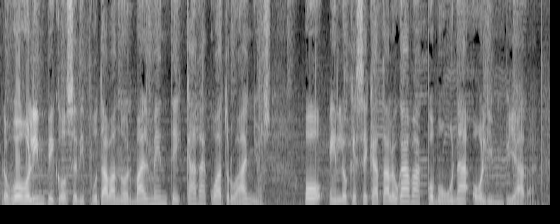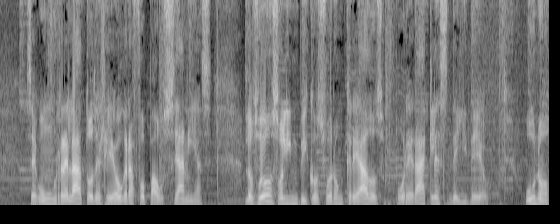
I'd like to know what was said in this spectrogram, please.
Los Juegos Olímpicos se disputaban normalmente cada cuatro años o en lo que se catalogaba como una Olimpiada. Según un relato del geógrafo Pausanias, los Juegos Olímpicos fueron creados por Heracles de Ideo, uno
